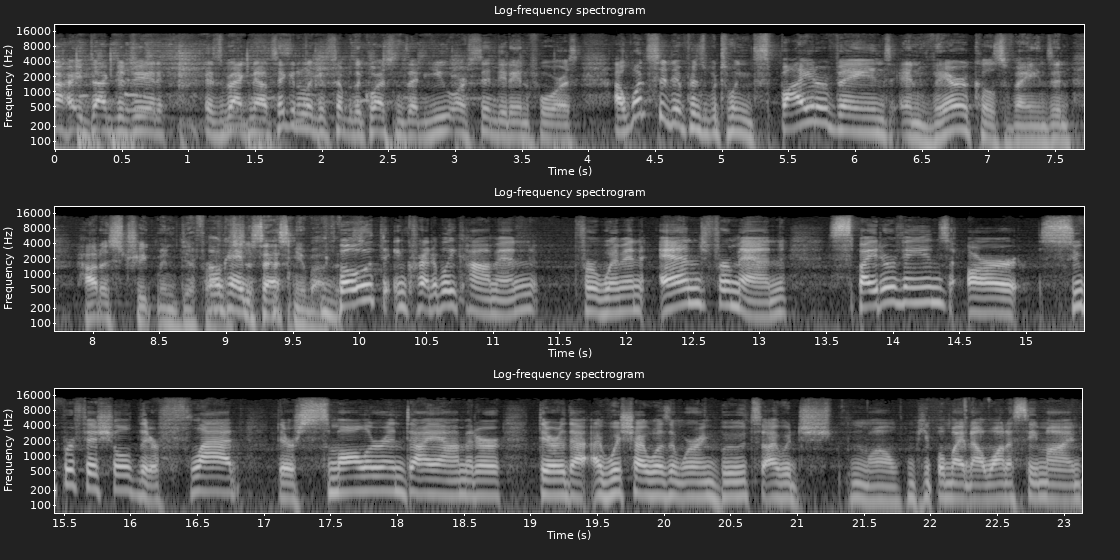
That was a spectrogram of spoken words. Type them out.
All right, Dr. Jen is back now. Taking a look at some of the questions that you are sending in for us. Uh, what's the difference between spider veins and varicose veins, and how does treatment differ? Okay, just asking you about this. Both incredibly common for women and for men. Spider veins are superficial, they're flat, they're smaller in diameter. They're that, I wish I wasn't wearing boots. I would, well, people might not want to see mine.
